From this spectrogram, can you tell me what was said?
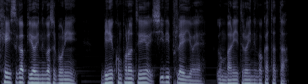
케이스가 비어있는 것을 보니 미니 콤포넌트의 CD 플레이어에 음반이 들어있는 것 같았다.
